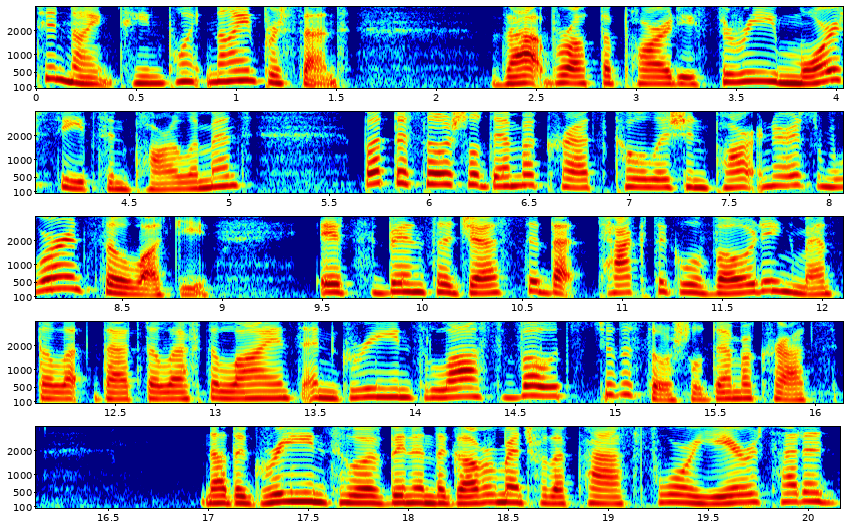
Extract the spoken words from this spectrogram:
to 19.9%. That brought the party three more seats in parliament. But the Social Democrats' coalition partners weren't so lucky. It's been suggested that tactical voting meant the le- that the Left Alliance and Greens lost votes to the Social Democrats. Now, the Greens, who have been in the government for the past four years, had a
